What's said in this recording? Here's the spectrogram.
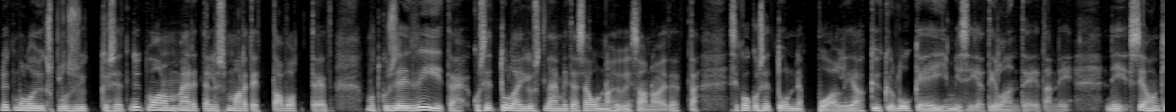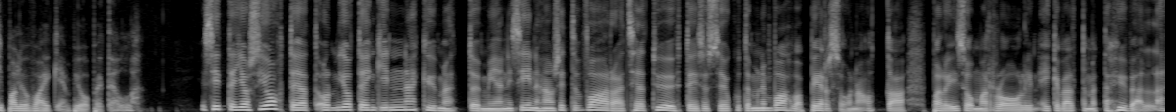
nyt mulla on yksi plus ykköset, nyt mä oon määritellyt smartit tavoitteet, mutta kun se ei riitä, kun sitten tulee just näin, mitä sä Unna hyvin sanoit, että se koko se tunnepuoli ja kyky lukea ihmisiä ja tilanteita, niin, niin se onkin paljon vaikeampi opetella. Ja sitten jos johtajat on jotenkin näkymättömiä, niin siinähän on sitten vaara, että siellä työyhteisössä joku tämmöinen vahva persona ottaa paljon isomman roolin, eikä välttämättä hyvällä.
